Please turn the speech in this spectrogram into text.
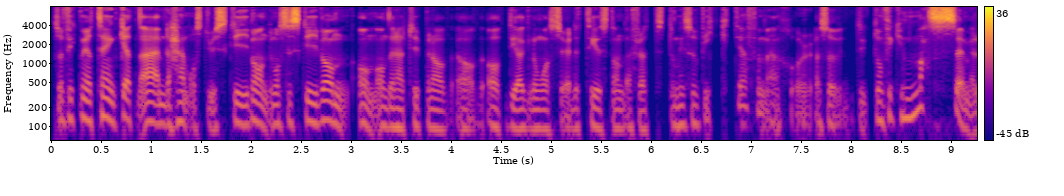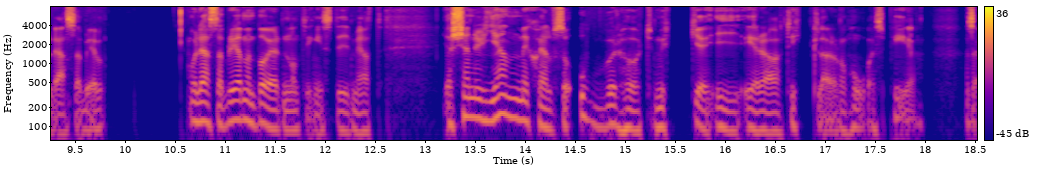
som fick mig att tänka att nej, det här måste du skriva om. Du måste skriva om, om, om den här typen av, av, av diagnoser eller tillstånd därför att de är så viktiga för människor. Alltså, de fick ju massor med läsarbrev. Och läsarbreven började någonting i stil med att jag känner igen mig själv så oerhört mycket i era artiklar om HSP. Alltså,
